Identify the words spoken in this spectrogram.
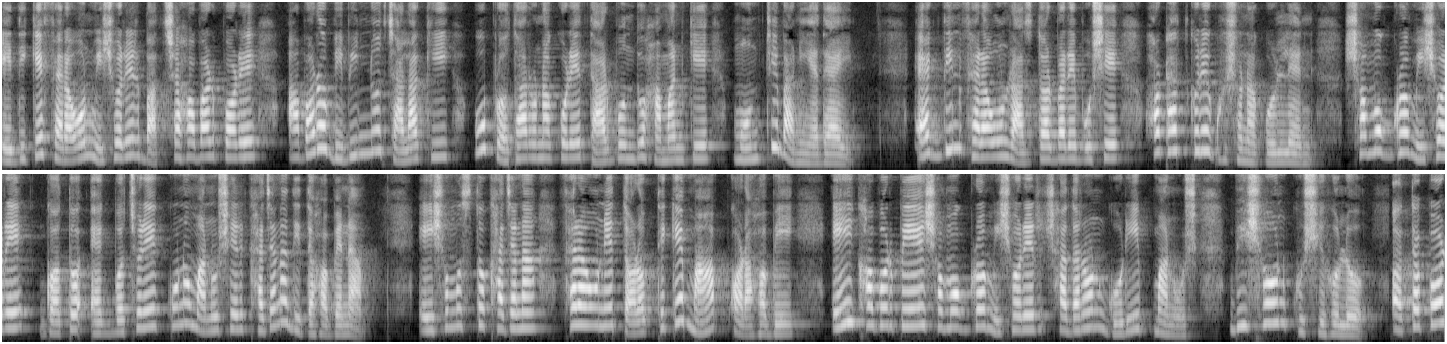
এদিকে ফেরাউন মিশরের বাদশাহ হবার পরে আবারও বিভিন্ন চালাকি ও প্রতারণা করে তার বন্ধু হামানকে মন্ত্রী বানিয়ে দেয়। একদিন ফেরাউন রাজদরবারে বসে হঠাৎ করে ঘোষণা করলেন, সমগ্র মিশরে গত এক বছরে কোনো মানুষের খাজানা দিতে হবে না। এই সমস্ত খাজানা ফেরাউনের তরফ থেকে মাপ করা হবে। এই খবর পেয়ে সমগ্র মিশরের সাধারণ গরিব মানুষ ভীষণ খুশি হল। অতপর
